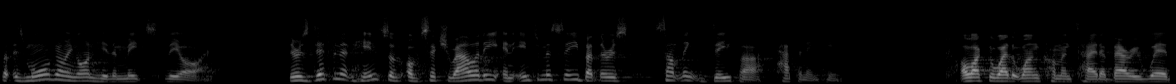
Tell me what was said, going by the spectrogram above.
But there's more going on here than meets the eye. There is definite hints of, of sexuality and intimacy, but there is something deeper happening here. I like the way that one commentator, Barry Webb,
